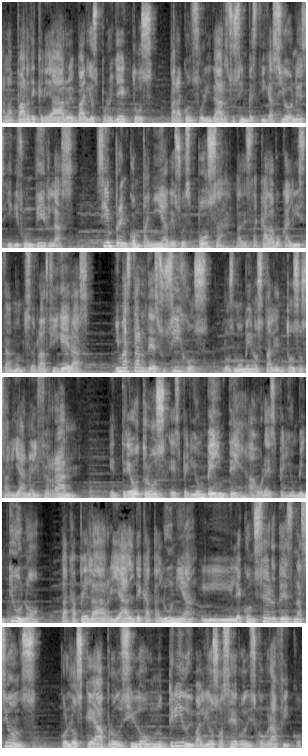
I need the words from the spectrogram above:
a la par de crear varios proyectos para consolidar sus investigaciones y difundirlas, siempre en compañía de su esposa, la destacada vocalista Montserrat Figueras, y más tarde de sus hijos, los no menos talentosos Ariana y Ferran. Entre otros, Esperión 20, ahora Esperión 21, la Capella Real de Cataluña y Le Concert des Nations, con los que ha producido un nutrido y valioso acervo discográfico,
